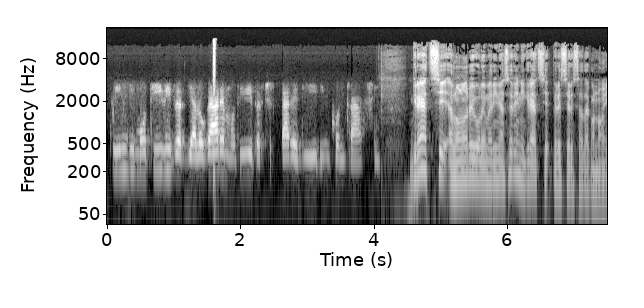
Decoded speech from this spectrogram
quindi motivi per dialogare motivi per cercare di incontrarsi. Grazie all'onorevole Marina Sereni, grazie per essere stata con noi.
